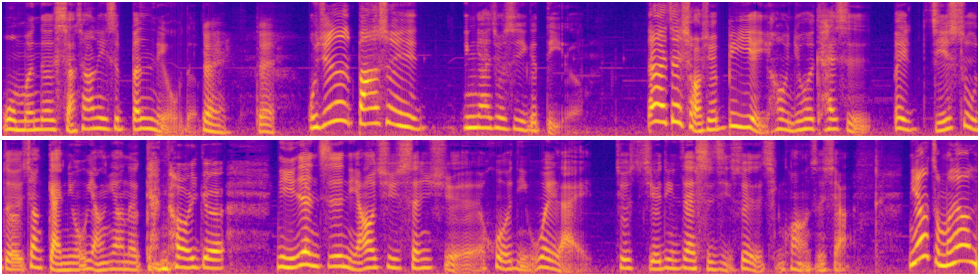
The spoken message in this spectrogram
我们的想象力是奔流的，对对，我觉得八岁应该就是一个底了。大概在小学毕业以后，你就会开始被急速的像赶牛羊一样的赶到一个你认知你要去升学，或者你未来就决定在十几岁的情况之下，你要怎么样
